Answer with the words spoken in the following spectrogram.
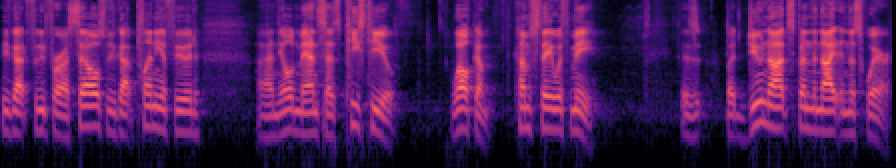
We've got food for ourselves. We've got plenty of food. Uh, and the old man says, Peace to you. Welcome. Come stay with me. He says, But do not spend the night in the square.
